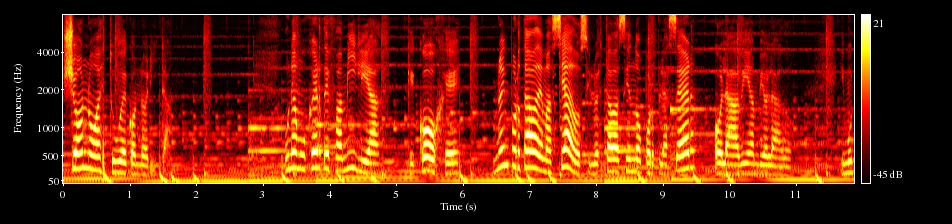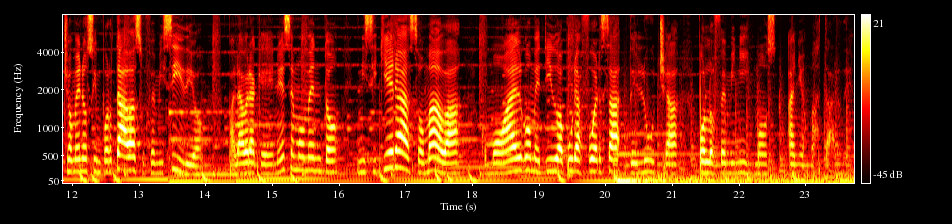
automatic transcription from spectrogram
Yo no estuve con Norita. Una mujer de familia que coge, no importaba demasiado si lo estaba haciendo por placer o la habían violado. Y mucho menos importaba su femicidio, palabra que en ese momento ni siquiera asomaba como algo metido a pura fuerza de lucha por los feminismos años más tarde.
